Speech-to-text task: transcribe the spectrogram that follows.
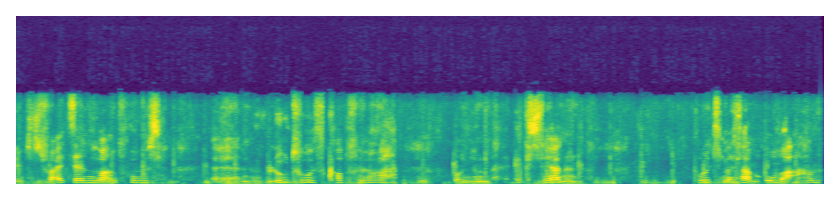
dem Stride-Sensor am Fuß, äh, einem Bluetooth-Kopfhörer und einem externen Pulsmesser am Oberarm,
